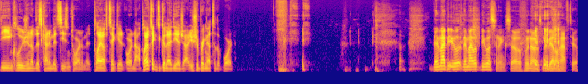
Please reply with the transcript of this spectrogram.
the inclusion of this kind of midseason tournament, playoff ticket or not. Playoff ticket's a good idea, John. You should bring that to the board. they might be they might be listening so who knows maybe i don't have to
